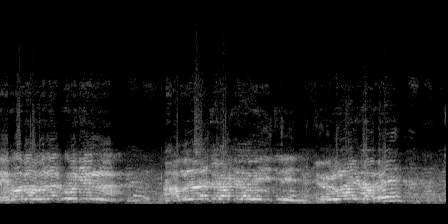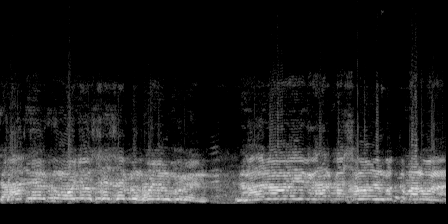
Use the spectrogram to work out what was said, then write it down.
এভাবে আপনারা করিয়েন না। আপনারা চাকরি যাবে রুমাল যাবে, যার যেরকম ওজন সে সেরকম ভোজন করবেন। না হলে আমরা এই ধার কাজ সমাধান করতে পারব না।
